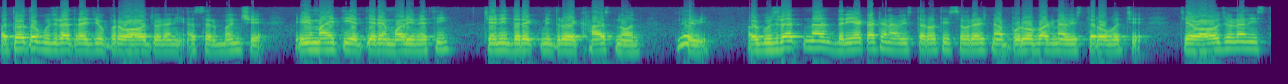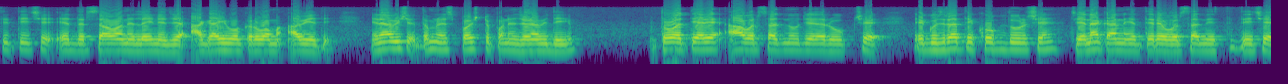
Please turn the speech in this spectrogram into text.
અથવા તો ગુજરાત રાજ્ય ઉપર વાવાઝોડાની અસર બનશે એવી માહિતી અત્યારે મળી નથી. જેની દરેક મિત્રોએ ખાસ નોંધ લેવી. હવે ગુજરાતના દરિયાકાંઠાના વિસ્તારોથી સૌરાષ્ટ્રના પૂર્વ ભાગના વિસ્તારો વચ્ચે જે વાવાઝોડાની સ્થિતિ છે એ દર્શાવવાને લઈને જે આગાહીઓ કરવામાં આવી હતી, એના વિશે તમને સ્પષ્ટપણે જણાવી દઈએ. તો અત્યારે આ વરસાદનું જે રૂપ છે એ ગુજરાતથી ખૂબ દૂર છે. જેના કારણે અત્યારે વરસાદની સ્થિતિ છે,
